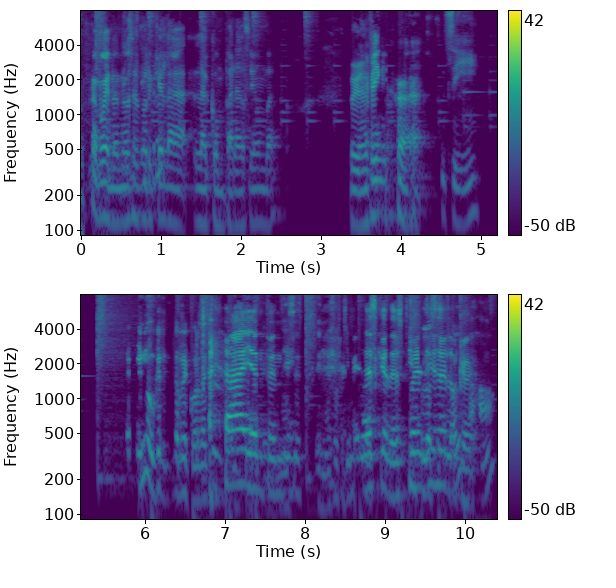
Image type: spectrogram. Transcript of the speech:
bueno, no sé por qué la, la comparación va. Pero en fin. Sí. No, recuerda que. Ah, ya en entendí. ese- en esos tiempos. Es que después dice lo que. Ajá.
